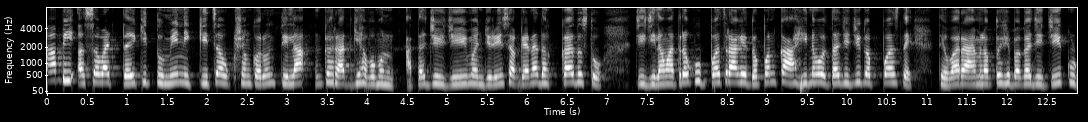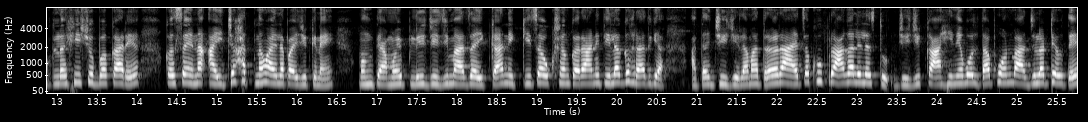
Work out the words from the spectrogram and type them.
मला बी असं वाटतंय की तुम्ही निक्कीचं औक्षण करून तिला घरात घ्यावं म्हणून. आता जिजी मंजिरी सगळ्यांना धक्का बसतो. जिजीला मात्र खूपच राग येतो पण काही न बोलता जिजी गप्प असते. तेव्हा राम लागतो हे बघा जिजी कुठलंही शुभ कार्य कसं आहे ना आईच्या हातनं व्हायला पाहिजे की नाही? मग त्यामुळे प्लीज जिजी माझं ऐका निक्कीचं औक्षण करा आणि तिला घरात घ्या. आता जिजीला मात्र रायाचा खूप राग आलेला असतो. जीजी काही न बोलता फोन बाजूला ठेवते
